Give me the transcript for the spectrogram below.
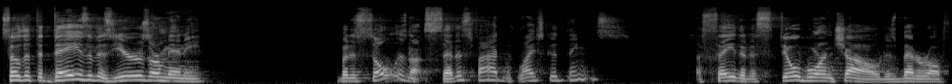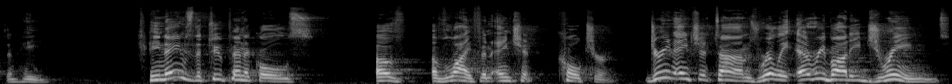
so that the days of his years are many, but his soul is not satisfied with life's good things, I say that a stillborn child is better off than he. He names the two pinnacles of, of life in ancient culture. During ancient times, really everybody dreamed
